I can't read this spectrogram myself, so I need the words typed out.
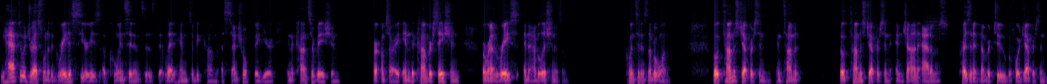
we have to address one of the greatest series of coincidences that led him to become a central figure in the conservation, or I'm sorry, in the conversation around race and abolitionism. Coincidence number one. Both Thomas Jefferson and Thomas both Thomas Jefferson and John Adams, president number two before Jefferson,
